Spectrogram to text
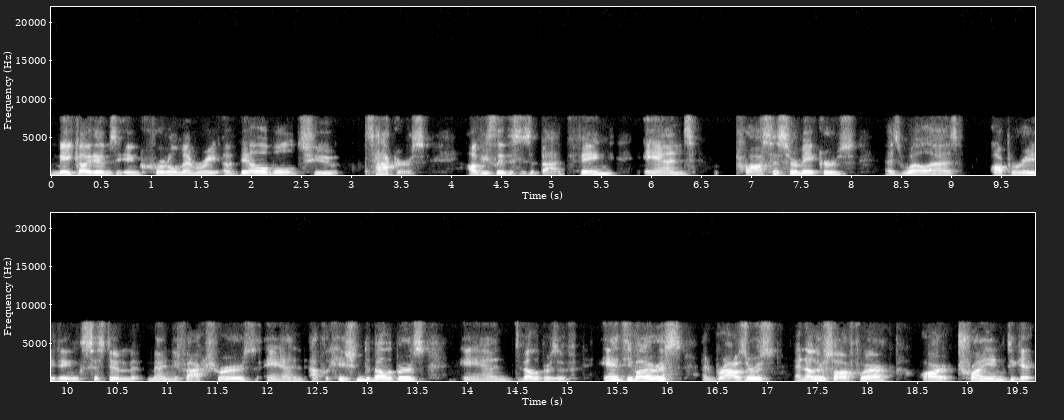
make items in kernel memory available to attackers. Obviously, this is a bad thing, and processor makers, as well as operating system manufacturers and application developers and developers of antivirus and browsers and other software are trying to get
